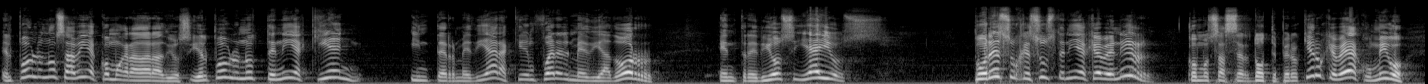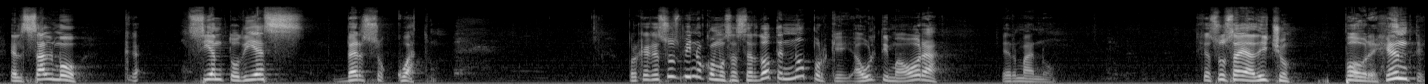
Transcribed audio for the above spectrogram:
El pueblo no sabía cómo agradar a Dios y el pueblo no tenía quien intermediara, quien fuera el mediador entre Dios y ellos. Por eso Jesús tenía que venir como sacerdote. Pero quiero que vea conmigo el Salmo 110, verso 4. Porque Jesús vino como sacerdote, no porque a última hora, hermano, Jesús haya dicho, pobre gente,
